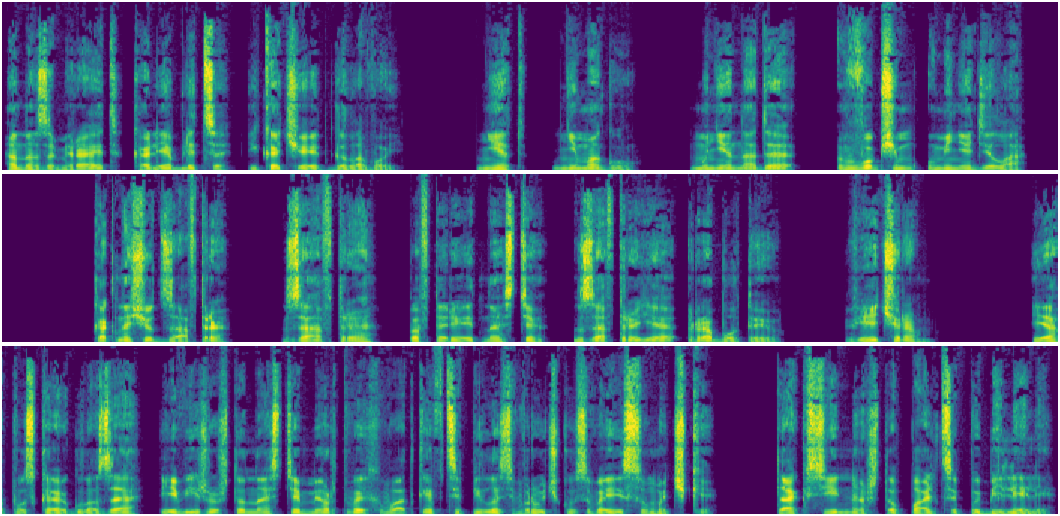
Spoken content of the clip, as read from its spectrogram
Она замирает, колеблется и качает головой. «Нет, не могу. Мне надо... В общем, у меня дела». «Как насчет завтра?» «Завтра?» повторяет Настя. «Завтра я работаю. Вечером?» Я опускаю глаза и вижу, что Настя мертвой хваткой вцепилась в ручку своей сумочки. Так сильно, что пальцы побелели.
